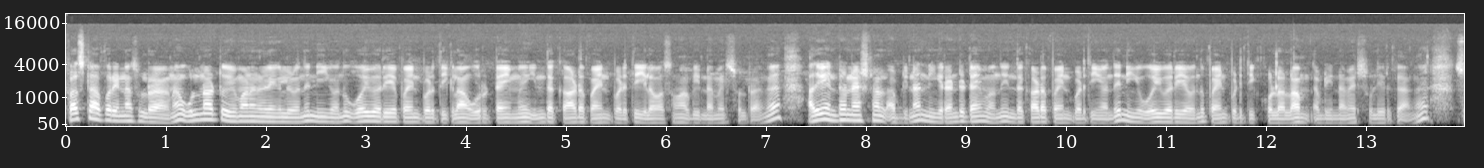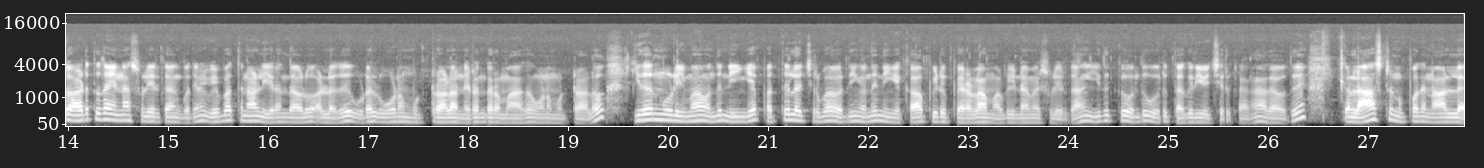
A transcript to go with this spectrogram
ஃபர்ஸ்ட் ஆஃபர் என்ன சொல்கிறாங்கன்னா உள்நாட்டு விமான நிலையங்களில் வந்து நீங்கள் வந்து ஓய்வறியை பயன்படுத்திக்கலாம். ஒரு டைமு இந்த கார்டை பயன்படுத்தி இலவசமாக அப்படின்ற மாதிரி சொல்கிறாங்க அதுவே இன்டர்நேஷ்னல் அப்படின்னா நீங்கள் ரெண்டு டைம் வந்து இந்த கார்டை பயன்படுத்தி வந்து நீங்கள் ஓய்வறியை வந்து பயன்படுத்தி கொள்ளலாம் அப்படின்ற மாதிரி சொல்லியிருக்காங்க. ஸோ அடுத்ததான் என்ன சொல்லியிருக்காங்க பார்த்தீங்கன்னா விபத்தினால் இறந்தாலோ அல்லது உடல் ஊனமுற்றாலோ நிரந்தரமாக ஊனமுற்றாலோ இதன் மூலிமா வந்து நீங்கள் பத்து லட்ச ரூபாய் வரைக்கும் வந்து நீங்கள் காப்பீடு பெறலாம் அப்படின்ற மாதிரி சொல்லியிருக்காங்க. இதுக்கு வந்து ஒரு தகுதி வச்சுருக்காங்க. அதாவது லாஸ்ட்டு முப்பது நாளில்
